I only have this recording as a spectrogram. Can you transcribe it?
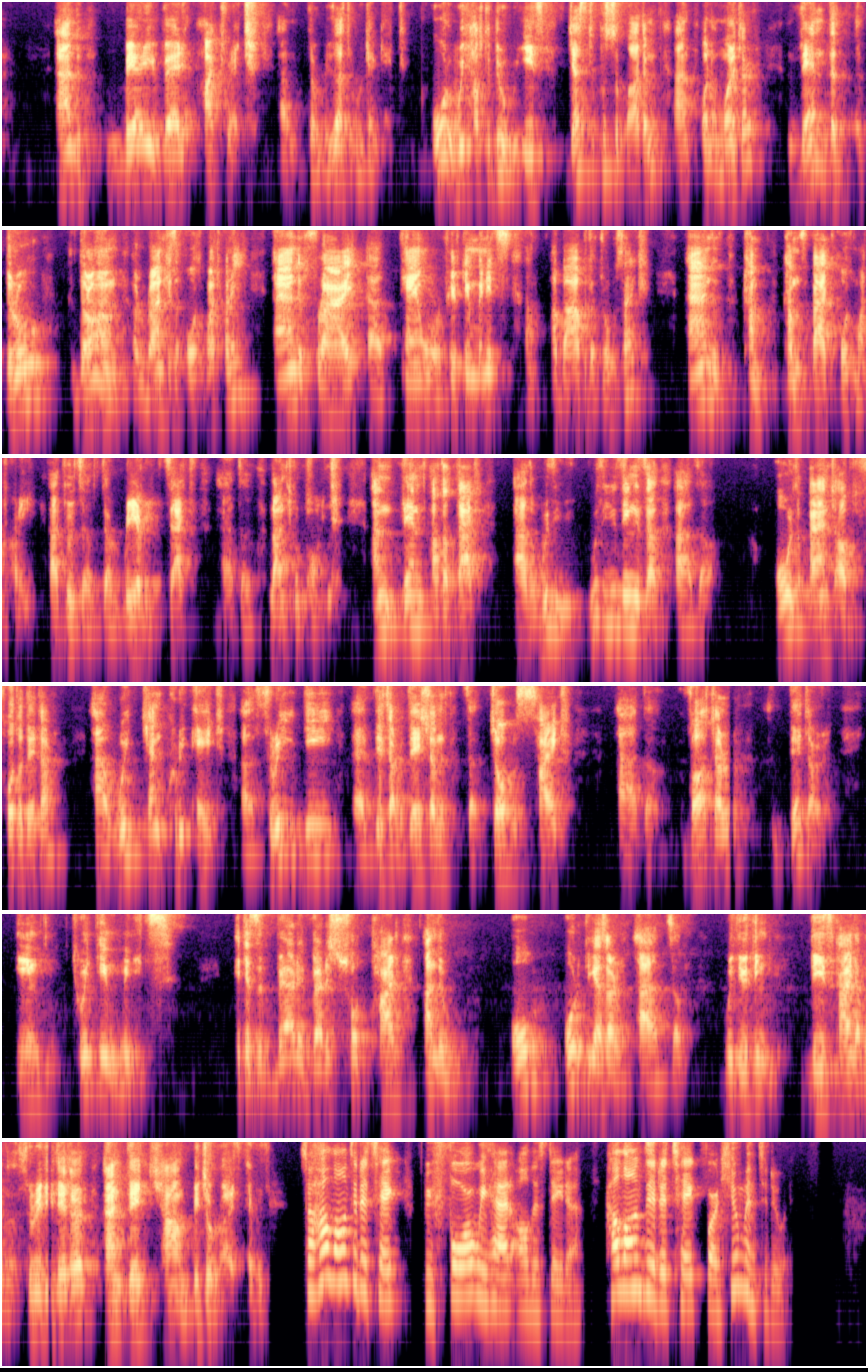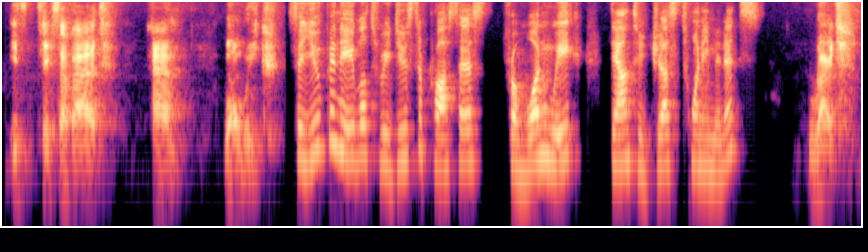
and very, very accurate um, the result we can get. All we have to do is just to push the button um, on a monitor, then the drone, drone runs automatically and fly uh, 10 or 15 minutes um, above the job site and come, comes back automatically uh, to the, the real exact uh, the launching point. And then after that, uh, with, with using the, the all the bunch of photo data, uh, we can create a 3D uh, visualization, the job site, uh, the virtual data in 20 minutes. It is a very, very short time and all, all together uh, the, with using these kind of 3D data and they can visualize everything. So, how long did it take before we had all this data? How long did it take for a human to do it? It takes about um, one week. So, you've been able to reduce the process from one week down to just 20 minutes? Right.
